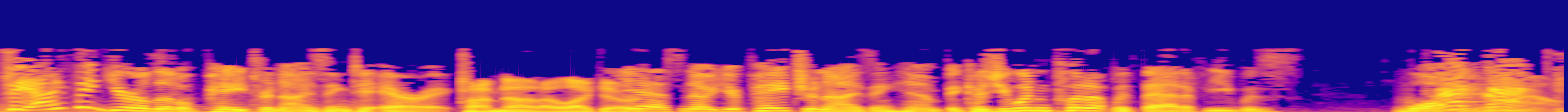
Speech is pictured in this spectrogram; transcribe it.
See, I think you're a little patronizing to Eric. I'm not. I like Eric. Yes, no, you're patronizing him because you wouldn't put up with that if he was walking around.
